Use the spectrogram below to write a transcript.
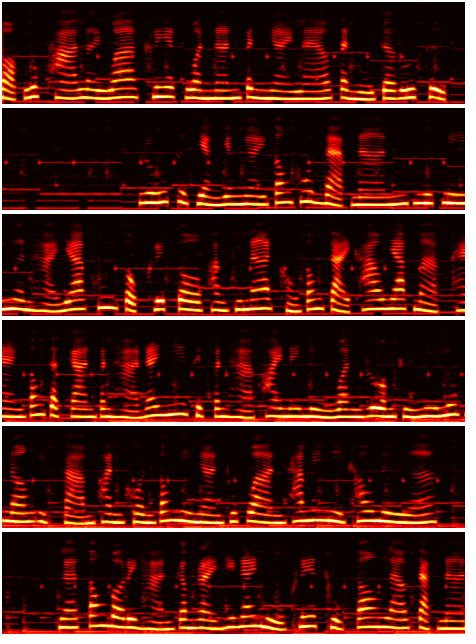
บอกลูกค้าเลยว่าเครียดวันนั้นเป็นไงแล้ว แต่หนูจะรู้สึก รู้สึกอย่างยังไงต้องพูดแบบนั้น ยุคนี้เงินหายากหุ้นตกคริปโตพังพินาศของต้องจ่ายข้าวยากหมากแพงต้องจัดการปัญหาได้ 20 ปัญหาภายในหนึ่งวันรวมถึงมีลูกน้องอีก 3,000 คนต้องมีงานทุกวันถ้าไม่มีเข้าเนื้อ และต้องบริหารกำไรให้ได้หนูเครียดถูกต้องแล้วจากนั้น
